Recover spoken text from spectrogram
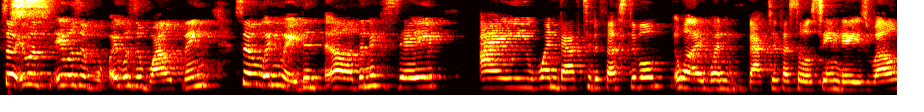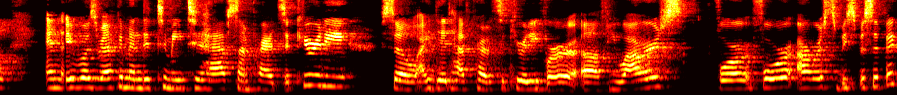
So it was, it was a, it was a wild thing. So anyway, then, uh, the next day, I went back to the festival. Well, I went back to the festival the same day as well. And it was recommended to me to have some private security. So I did have private security for a few hours, for four hours to be specific.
